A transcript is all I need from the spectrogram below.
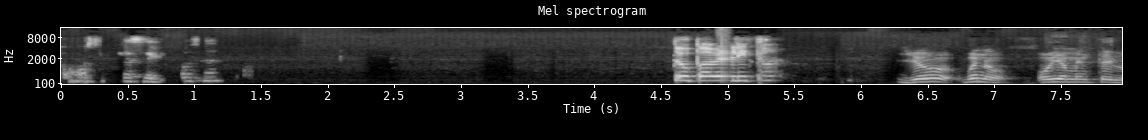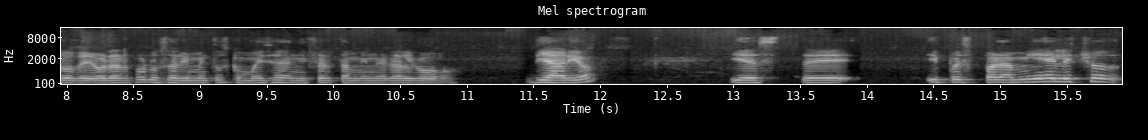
como si fuese cosa. ¿Tú, Pablito? Yo, bueno, obviamente lo de orar por los alimentos, como dice Danifer, también era algo diario. Y este, y pues para mí el hecho,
